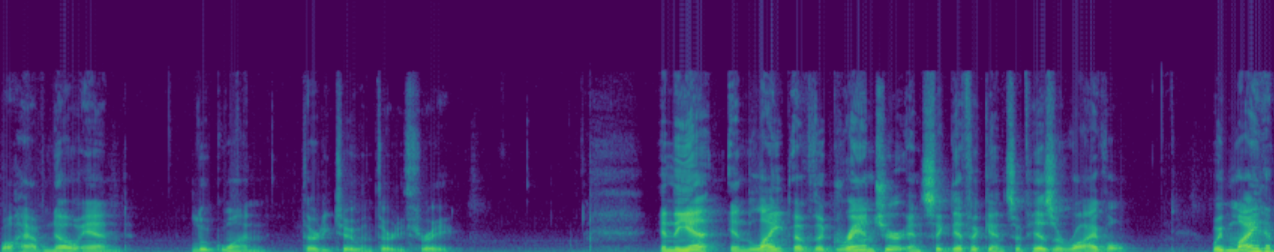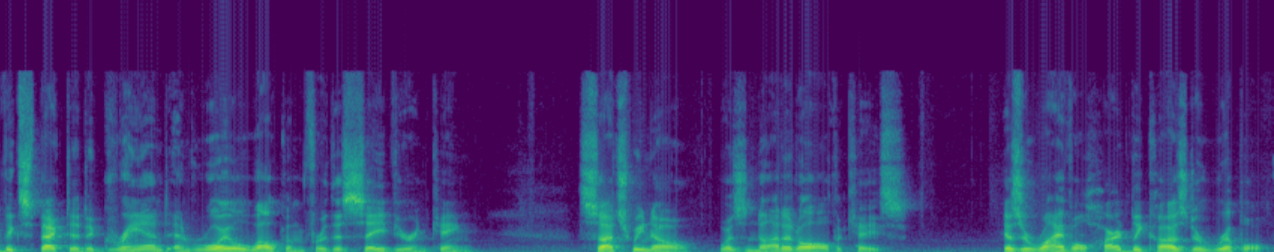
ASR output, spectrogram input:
will have no end. Luke 1 32 and 33. In, the, in light of the grandeur and significance of his arrival, we might have expected a grand and royal welcome for this Savior and King. Such, we know, was not at all the case. His arrival hardly caused a ripple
